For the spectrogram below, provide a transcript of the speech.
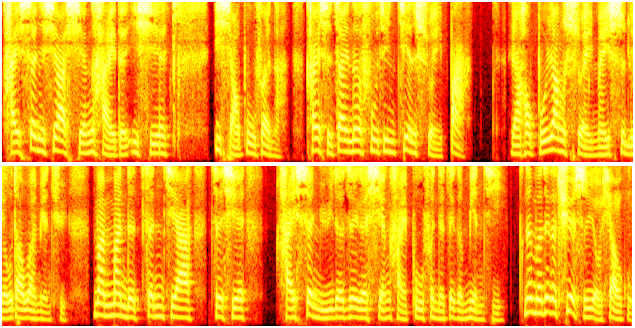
还剩下咸海的一些一小部分啊，开始在那附近建水坝，然后不让水没事流到外面去，慢慢的增加这些还剩余的这个咸海部分的这个面积。那么这个确实有效果，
